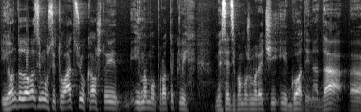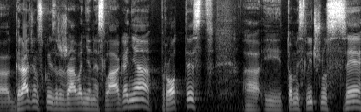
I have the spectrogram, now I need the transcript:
I onda dolazimo u situaciju kao što imamo proteklih meseci, pa možemo reći i godina, da građansko izražavanje neslaganja, protest i tome slično se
